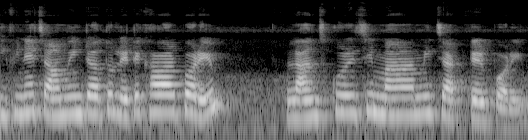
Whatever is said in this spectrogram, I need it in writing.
টিফিনে চাউমিনটা অত লেটে খাওয়ার পরে লাঞ্চ করেছি মা আমি চারটের পরে।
